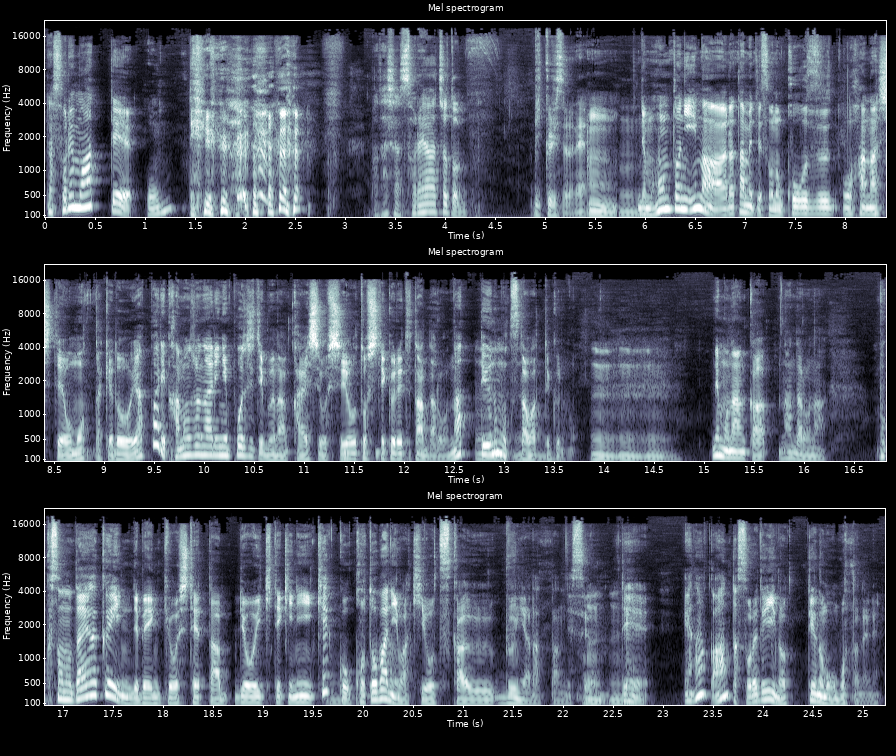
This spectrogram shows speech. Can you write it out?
らそれもあって、おん？っていう。まあ確かにそれはちょっとびっくりするね。うん。でも本当に今改めてその構図を話して思ったけど、やっぱり彼女なりにポジティブな返しをしようとしてくれてたんだろうなっていうのも伝わってくるの。うんうんうん。でもなんか、なんだろうな。僕その大学院で勉強してた領域的に結構言葉には気を使う分野だったんですよ。うんうんで、え、なんかあんたそれでいいのっていうのも思ったんだよね。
